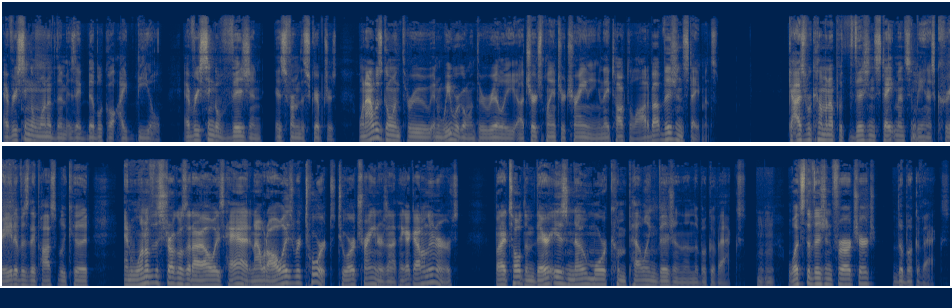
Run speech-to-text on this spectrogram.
Every single one of them is a biblical ideal. Every single vision is from the Scriptures. When I was going through, and we were going through really uh, church planter training, and they talked a lot about vision statements. Guys were coming up with vision statements and being as creative as they possibly could. And one of the struggles that I always had, and I would always retort to our trainers, and I think I got on their nerves, but I told them there is no more compelling vision than the book of Acts. Mhm. What's the vision for our church? The book of Acts.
